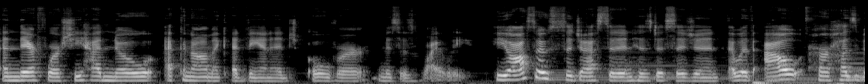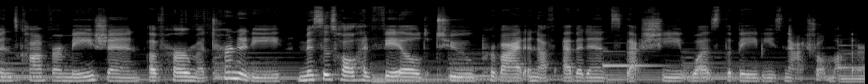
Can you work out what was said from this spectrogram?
and therefore she had no economic advantage over Mrs. Wiley. He also suggested in his decision that without her husband's confirmation of her maternity, Mrs. Hull had failed to provide enough evidence that she was the baby's natural mother.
